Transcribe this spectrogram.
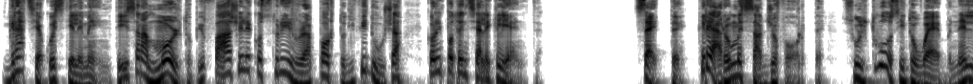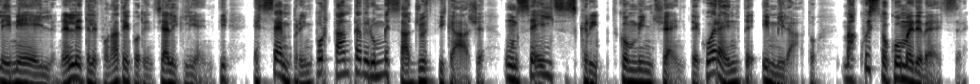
Grazie a questi elementi sarà molto più facile costruire un rapporto di fiducia con il potenziale cliente. 7. Creare un messaggio forte. Sul tuo sito web, nelle email, nelle telefonate ai potenziali clienti, è sempre importante avere un messaggio efficace, un sales script convincente, coerente e mirato. Ma questo come deve essere?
